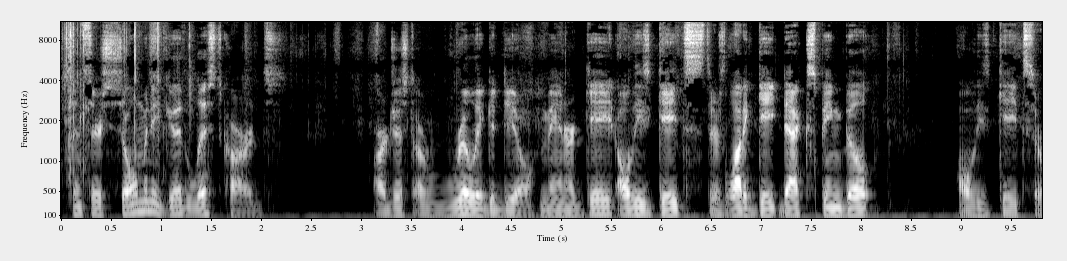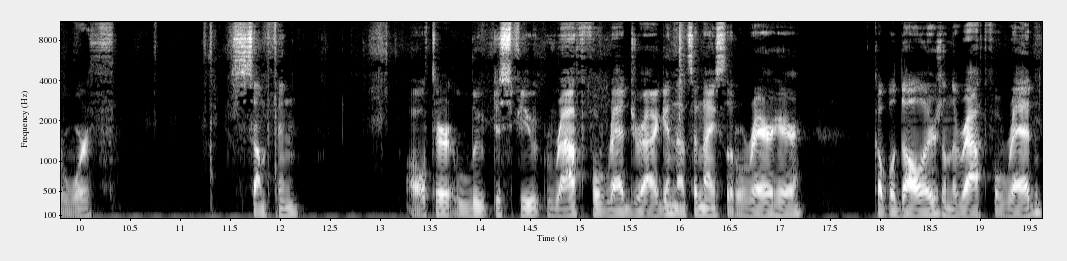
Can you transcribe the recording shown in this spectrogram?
since there's so many good list cards, are just a really good deal. Manor Gate, all these gates, there's a lot of gate decks being built. All these gates are worth something. Altar, Loot Dispute, Wrathful Red Dragon. That's a nice little rare here. A couple dollars on the Wrathful Red.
